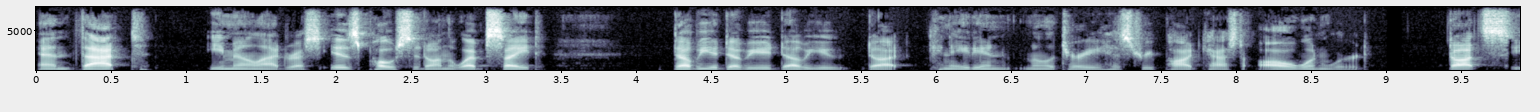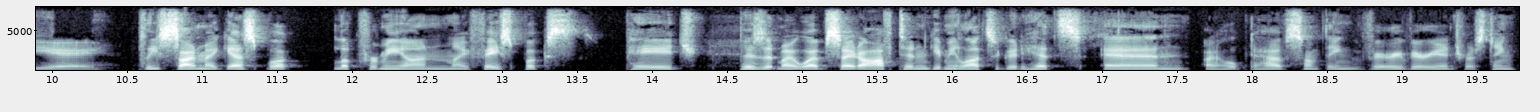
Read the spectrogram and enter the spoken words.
and that email address is posted on the website www.canadianmilitaryhistorypodcast, all one word, .ca. Please sign my guest book. Look for me on my Facebook page. Visit my website often. Give me lots of good hits. And I hope to have something very, very interesting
